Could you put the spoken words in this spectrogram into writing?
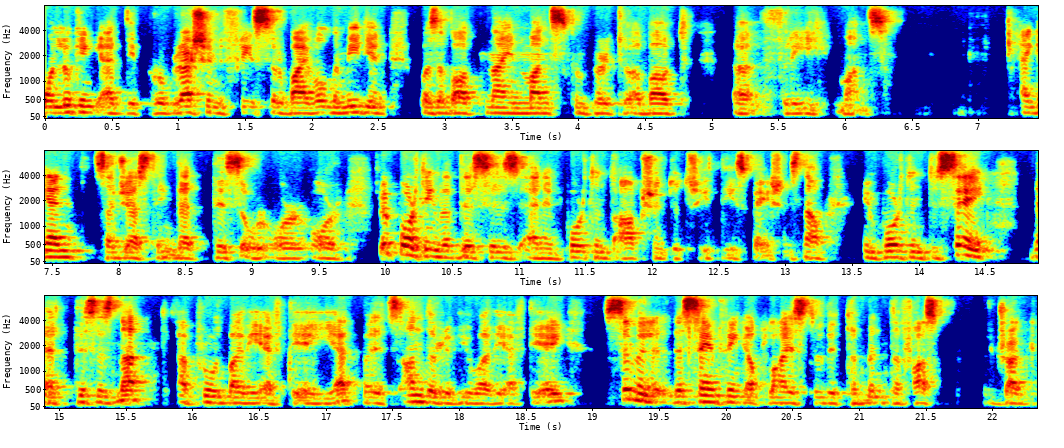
when looking at the progression-free survival, the median was about nine months compared to about uh, three months again suggesting that this or, or, or reporting that this is an important option to treat these patients. Now, important to say that this is not approved by the FDA yet, but it's under review by the FDA. Similar, the same thing applies to the tebentafusp drug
